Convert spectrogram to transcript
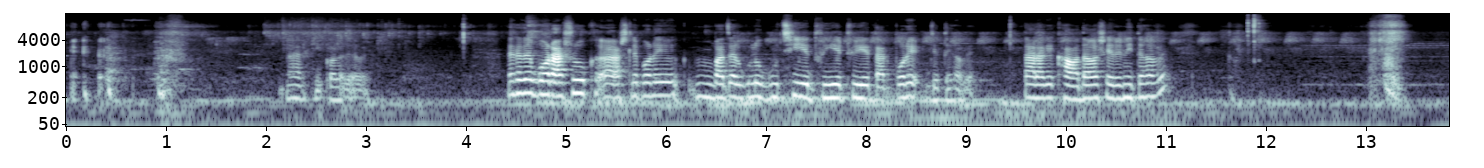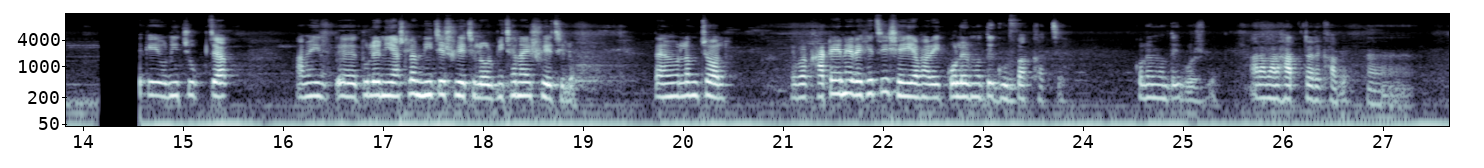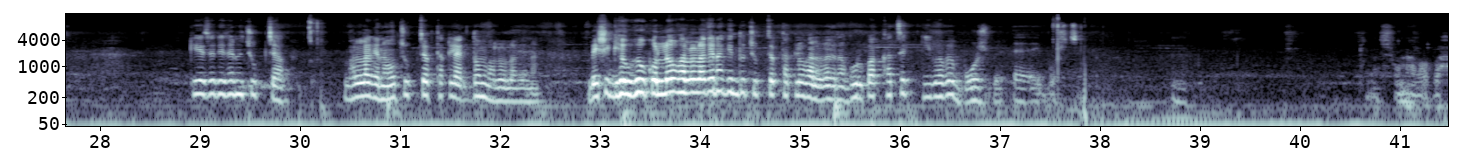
আর কি করা যাবে? দেখা যায় বর আসুক আসলে পরে বাজারগুলো গুছিয়ে ধুয়ে ঠুয়ে তারপরে যেতে হবে। তার আগে খাওয়া দাওয়া সেরে নিতে হবে। থেকেই উনি চুপচাপ আমি তুলে নিয়ে আসলাম নিচে শুয়েছিল ওর বিছানায় শুয়েছিল। তাই আমি বললাম চল এবার খাটে এনে রেখেছি সেই আমার এই কোলের মধ্যে ঘুরপাক খাচ্ছে। কোলের মধ্যেই বসবে আর আমার হাতটারে খাবে। হ্যাঁ। কী হয়েছে কি জানি চুপচাপ। ভালো লাগে না ও চুপচাপ থাকলে একদম ভালো লাগে না। বেশি ঘেউ ঘেউ করলেও ভালো লাগে না, কিন্তু চুপচাপ থাকলেও ভালো লাগে না। ঘুরপাক খাচ্ছে, কীভাবে বসবে? এই, বসছে। শোনা বাবা।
